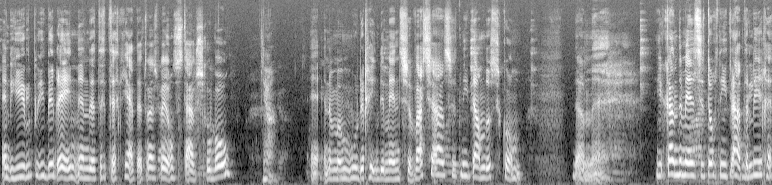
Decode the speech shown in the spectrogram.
En die hielp iedereen. En dat, dat, ja, dat was bij ons thuis gewoon. Ja. En, en mijn moeder ging de mensen wassen als het niet anders kon. Dan, eh, je kan de mensen toch niet laten liggen.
